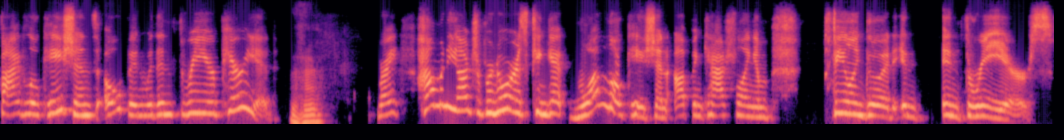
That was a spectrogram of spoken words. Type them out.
five locations open within three year period. Mm-hmm right? How many entrepreneurs can get one location up and cash flowing and feeling good in in three years.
